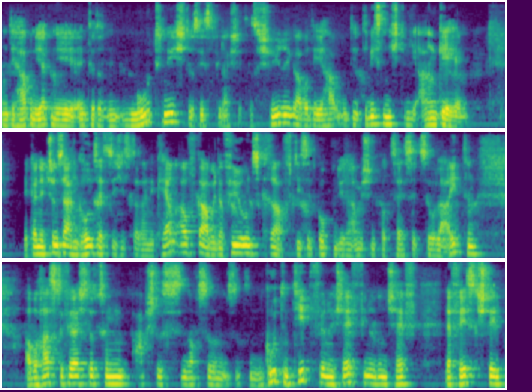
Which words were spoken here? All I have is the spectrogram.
Und die haben irgendwie entweder den Mut nicht, das ist vielleicht etwas schwieriger, aber die, haben, die, die wissen nicht, wie angehen. Wir können jetzt schon sagen, grundsätzlich ist das eine Kernaufgabe der Führungskraft, diese gruppendynamischen Prozesse zu leiten. Aber hast du vielleicht so zum Abschluss noch so, so einen guten Tipp für eine Chefin oder einen Chef, der feststellt,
